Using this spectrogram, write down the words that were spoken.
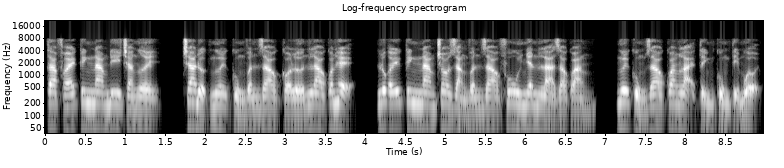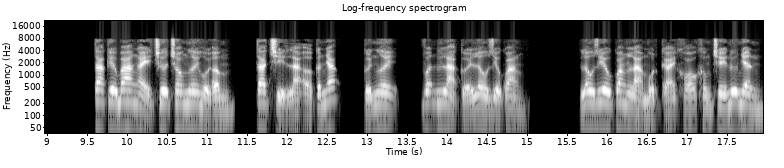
ta phái kinh nam đi cha ngươi, cha được ngươi cùng Vân Giao có lớn lao quan hệ, lúc ấy kinh nam cho rằng Vân Giao phu nhân là Giao Quang, ngươi cùng Giao Quang lại tình cùng tỉ muội. Ta kêu ba ngày chưa cho ngươi hồi âm, ta chỉ là ở cân nhắc, cưới ngươi, vẫn là cưới lâu Diêu Quang. Lâu Diêu Quang là một cái khó khống chế nữ nhân,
